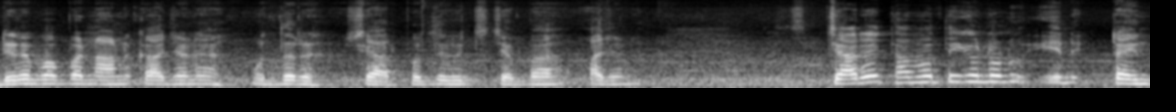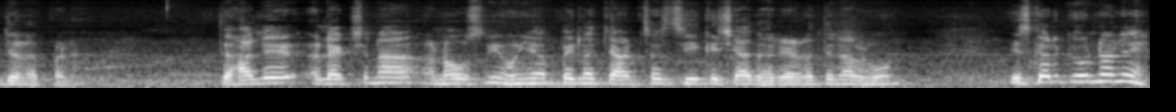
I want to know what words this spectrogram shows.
ਡੇਰਾ ਬਾਬਾ ਨਾਨਕ ਆ ਜਾਣਾ, ਉਧਰ ਹੁਸ਼ਿਆਰਪੁਰ ਦੇ ਵਿੱਚ ਚੱਬਾ ਆ ਜਾਣਾ। ਚਾਰੇ ਥਾਵਾਂ ਤੇ ਉਹਨਾਂ ਨੂੰ ਇਹ ਟਾਈਮ ਦੇਣਾ ਪੈਣਾ। ਤੇ ਹਾਲੇ ਇਲੈਕਸ਼ਨਾਂ ਅਨਾਉਂਸ ਨਹੀਂ ਹੋਈਆਂ, ਪਹਿਲਾਂ ਚਾਂਸਸ ਸੀ ਕਿ ਸ਼ਾਇਦ ਹਰਿਆਣਾ ਦੇ ਨਾਲ ਹੋਣ। ਇਸ ਕਰਕੇ ਉਹਨਾਂ ਨੇ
